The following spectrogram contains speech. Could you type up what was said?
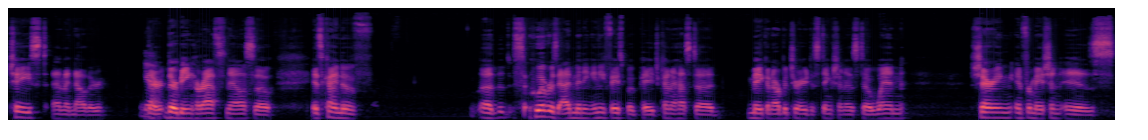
chased, and then now they're yeah. they're they're being harassed now. So it's kind of uh, whoever's admitting any Facebook page kind of has to make an arbitrary distinction as to when sharing information is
